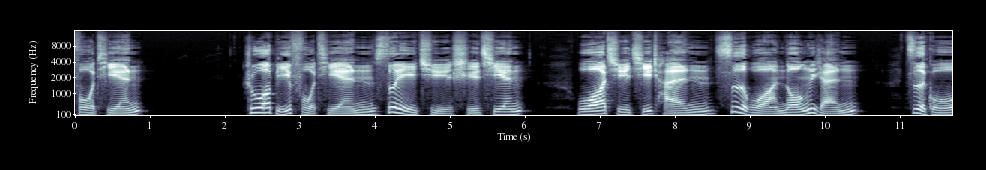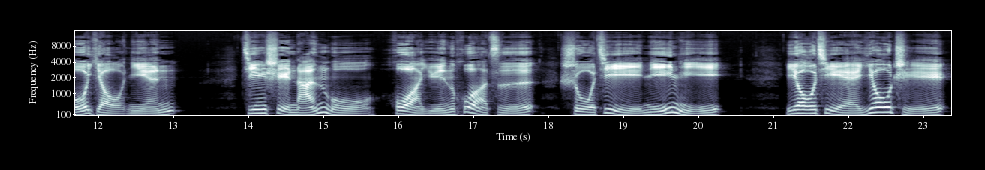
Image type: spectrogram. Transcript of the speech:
抚田。捉彼抚田，遂取十千。我取其臣，似我农人。自古有年，今是南母，或云或子，属稷拟拟。忧戒忧止，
